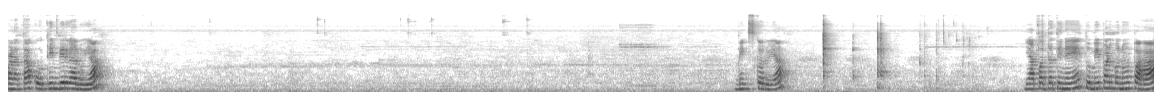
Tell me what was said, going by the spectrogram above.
आपण आता कोथिंबीर घालूया. मिक्स करूया. या पद्धतीने तुम्ही पण बनवून पहा.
